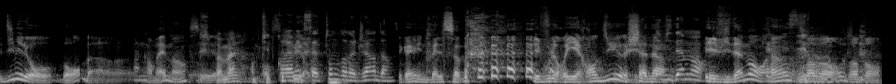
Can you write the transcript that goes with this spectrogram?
10 000 euros. Bon, bah, quand même. Hein, c'est pas mal. En petite coupure. que ça tombe dans notre jardin. C'est quand même une belle somme. Et vous l'auriez rendu, Chana Évidemment. Évidemment. Hein bon, bon, bon.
